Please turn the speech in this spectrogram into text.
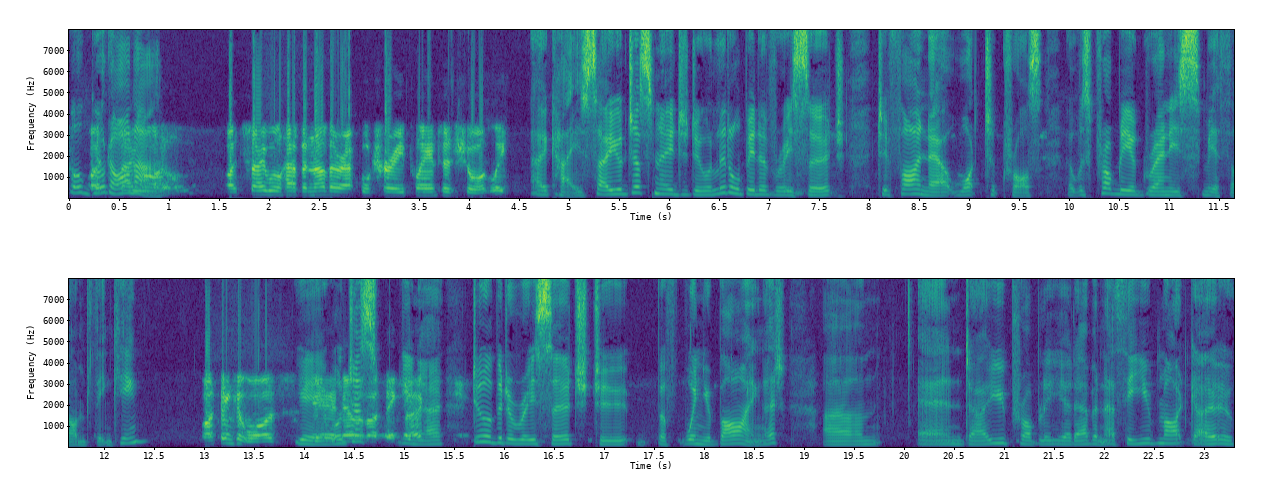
Well, good I'd on her. we'll- I'd say we'll have another apple tree planted shortly. Okay, so you'll just need to do a little bit of research to find out what to cross. It was probably a Granny Smith, I'm thinking. I think it was. Yeah, well, just that I think you back. know, do a bit of research to bef- when you're buying it, um, and uh, you probably at Abernethy you might go.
